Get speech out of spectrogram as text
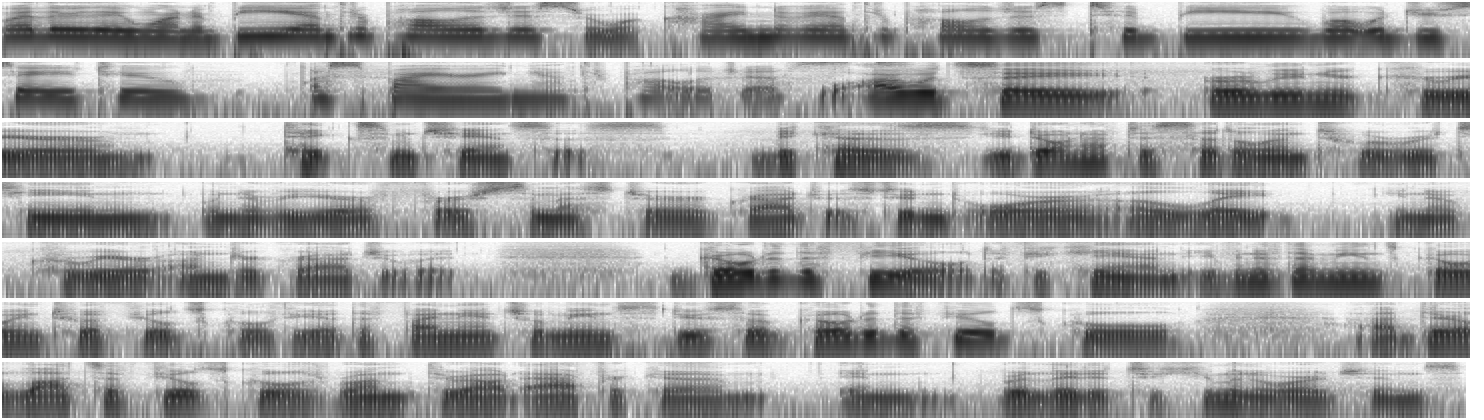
whether they want to be anthropologists or what kind of anthropologist to be, what would you say to aspiring anthropologists? Well, I would say early in your career, take some chances because you don't have to settle into a routine whenever you're a first semester graduate student or a late you know, career undergraduate. Go to the field if you can, even if that means going to a field school. If you have the financial means to do so, go to the field school. Uh, there are lots of field schools run throughout Africa in related to human origins,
